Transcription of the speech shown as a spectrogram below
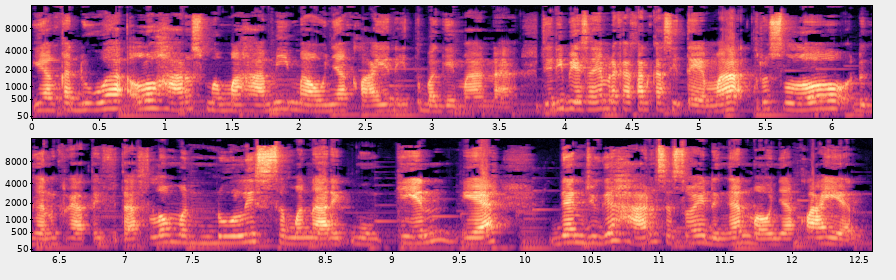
Yang kedua, lo harus memahami maunya klien itu bagaimana. Jadi biasanya mereka akan kasih tema, terus lo dengan kreativitas lo menulis semenarik mungkin ya dan juga harus sesuai dengan maunya klien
